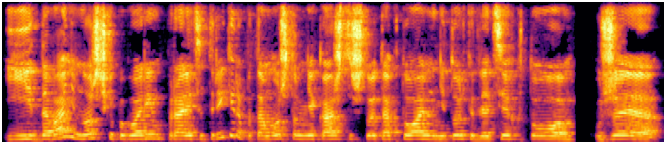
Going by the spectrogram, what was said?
И давай немножечко поговорим про эти триггеры, потому что мне кажется, что это актуально не только для тех, кто уже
